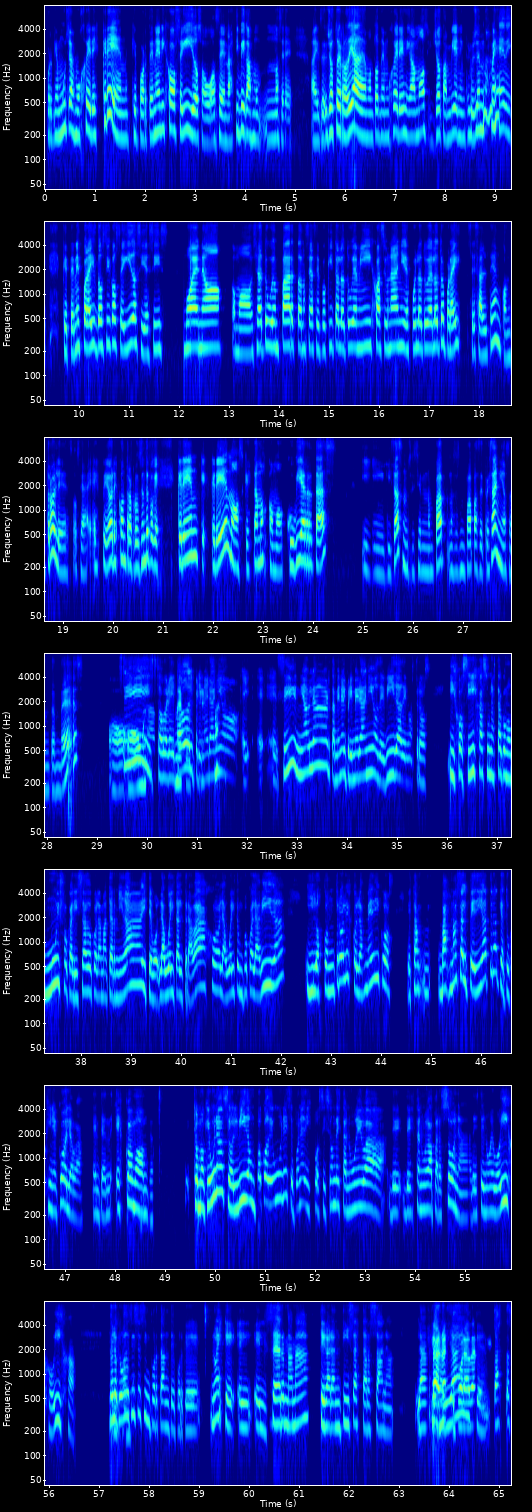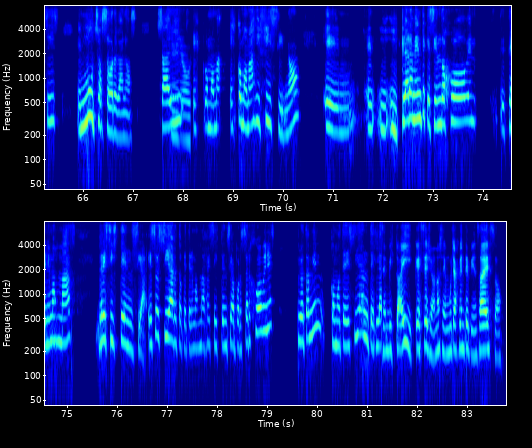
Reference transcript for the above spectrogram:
Porque muchas mujeres creen que por tener hijos seguidos, o, o sea, en las típicas, no sé, yo estoy rodeada de un montón de mujeres, digamos, y yo también, incluyéndome, que tenés por ahí dos hijos seguidos y decís, bueno, como ya tuve un parto, no sé, hace poquito lo tuve a mi hijo, hace un año y después lo tuve al otro, por ahí se saltean controles, o sea, es peor, es contraproducente porque creen que, creemos que estamos como cubiertas y quizás no se hicieron un pap, no sé, un pap hace tres años, ¿entendés? sí, sobre todo el primer año, eh, eh, sí, ni hablar, también el primer año de vida de nuestros hijos y hijas, uno está como muy focalizado con la maternidad y te, la vuelta al trabajo, la vuelta un poco a la vida y los controles con los médicos, están, vas más al pediatra que a tu ginecóloga, ¿entendés? Es como, como que una se olvida un poco de una y se pone a disposición de esta nueva, de, esta nueva persona, de este nuevo hijo, hija. Entonces lo que vos decís es importante porque no es que el, ser mamá te garantiza estar sana. La realidad es, que, metástasis en muchos órganos. Ya ahí es, como más, es como más difícil, ¿no? Em, y, claramente que siendo joven tenemos más resistencia. Eso es cierto que tenemos más resistencia por ser jóvenes, pero también, como te decía antes, la... Se han visto ahí, qué sé yo, no sé, mucha gente piensa eso.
